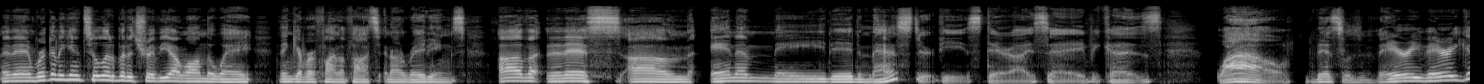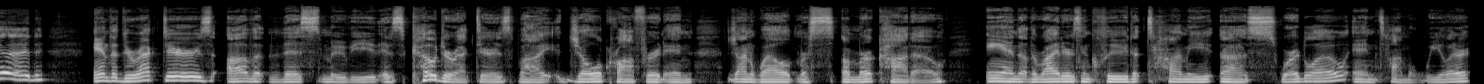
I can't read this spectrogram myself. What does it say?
And then we're going to get into a little bit of trivia along the way, then give our final thoughts and our ratings of this um, animated masterpiece, dare I say, because wow, this was very, very good. And the directors of this movie is co-directors by Joel Crawford and Januel Mercado. And the writers include Tommy uh, Swerdlow and Tom Wheeler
